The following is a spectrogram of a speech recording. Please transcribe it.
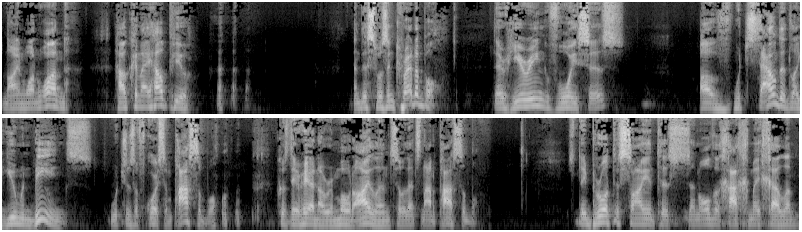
911. How can I help you? and this was incredible. They're hearing voices of, which sounded like human beings, which is of course impossible because they're here on a remote island, so that's not possible. So they brought the scientists and all the Chachmei Chelam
